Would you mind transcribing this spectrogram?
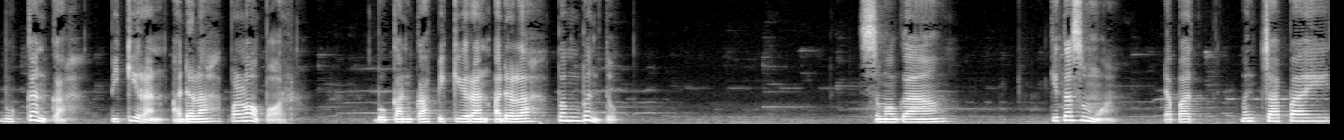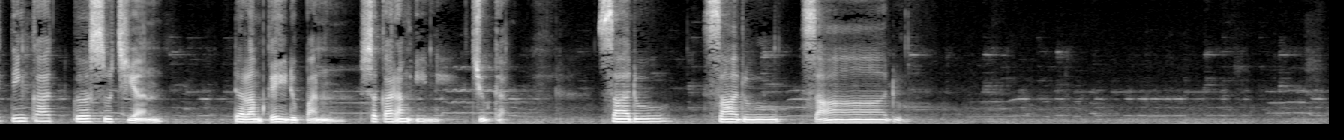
Bukankah pikiran adalah pelopor? Bukankah pikiran adalah pembentuk? Semoga kita semua dapat mencapai tingkat kesucian dalam kehidupan sekarang ini juga. Sadu, sadu, sadu.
